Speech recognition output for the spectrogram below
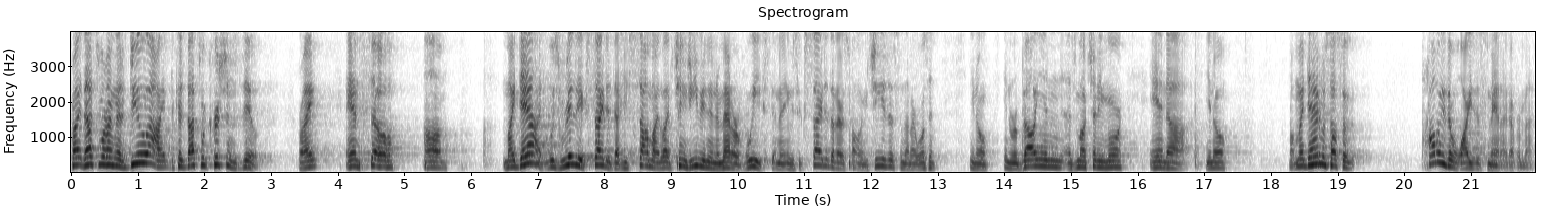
right? That's what I'm going to do I, because that's what Christians do, right? And so um, my dad was really excited that he saw my life change even in a matter of weeks, and he was excited that I was following Jesus and that I wasn't you know, in rebellion as much anymore. And, uh, you know, but my dad was also probably the wisest man I've ever met.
